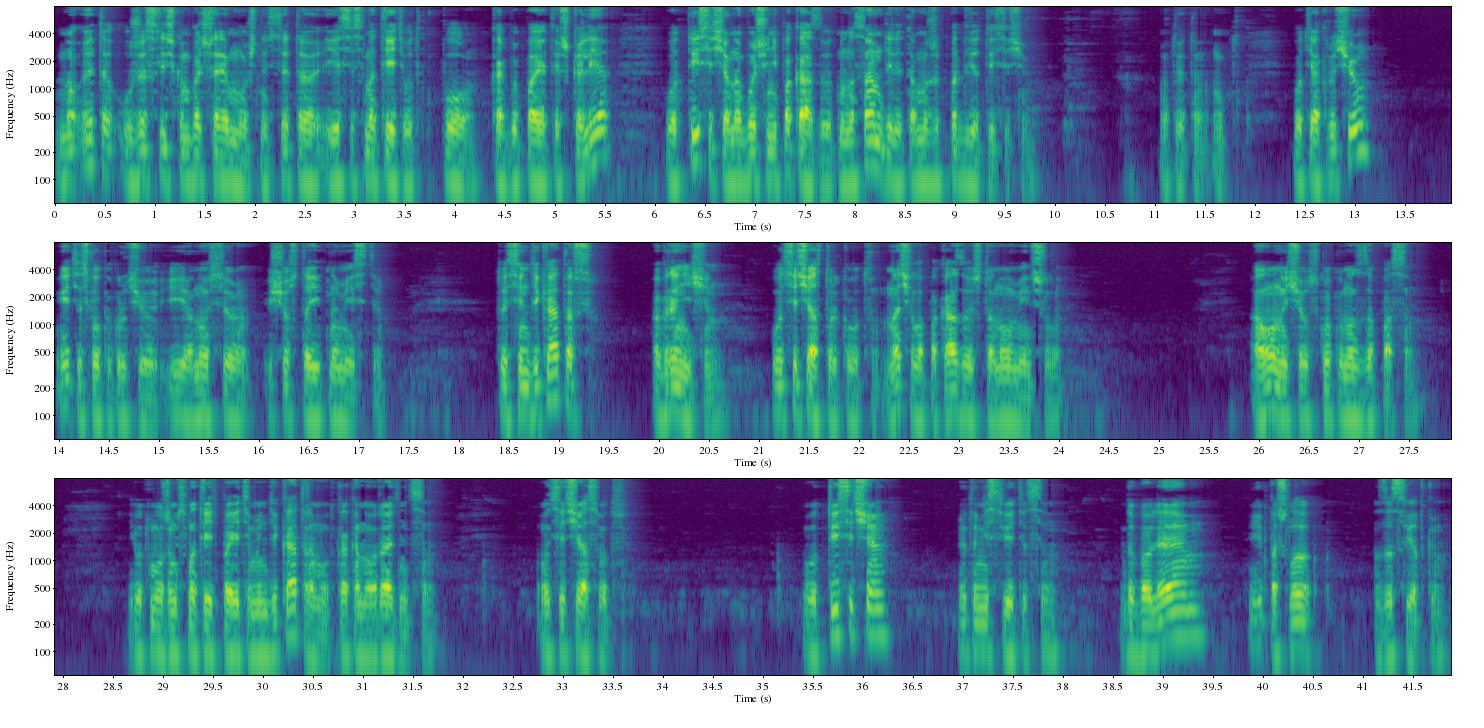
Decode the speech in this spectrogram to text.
Но это уже слишком большая мощность. Это если смотреть вот по, как бы по этой шкале, вот 1000 она больше не показывает, но на самом деле там уже по 2000. Вот это. Вот, вот я кручу, видите сколько кручу, и оно все еще стоит на месте. То есть индикатор ограничен. Вот сейчас только вот начало показывать, что оно уменьшило. А он еще сколько у нас запаса. И вот можем смотреть по этим индикаторам, вот как оно разница. Вот сейчас вот. Вот 1000, это не светится. Добавляем, и пошло засветка.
